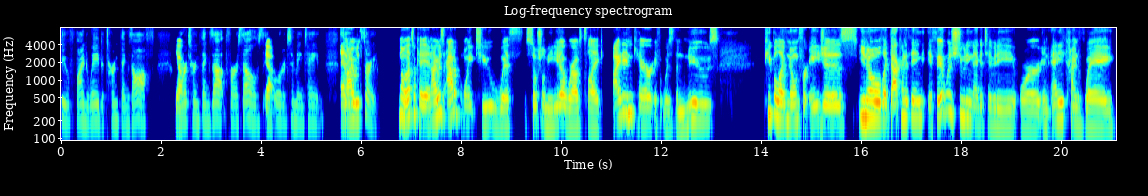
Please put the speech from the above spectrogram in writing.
to find a way to turn things off yeah. or turn things up for ourselves yeah. in order to maintain. And so, I was sorry. No, that's okay. And I was at a point too with social media where I was like, I didn't care if it was the news, people I've known for ages, you know, like that kind of thing. If it was shooting negativity or in any kind of way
